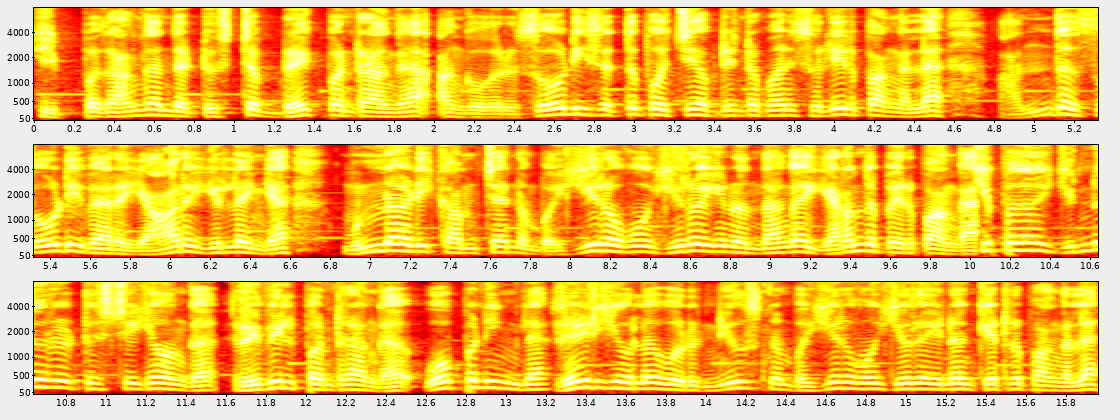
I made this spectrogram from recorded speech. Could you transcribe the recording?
இப்போதாங்க அந்த ட்விஸ்ட்டை பிரேக் பண்றாங்க. அங்க ஒரு சோடி செத்து போச்சு அப்படின்ற மாதிரி சொல்லியிருப்பாங்கல்ல. அந்த சோடி வேற யாரும் இல்லைங்க. முன்னாடி காமிச்ச நம்ம ஹீரோவும் ஹீரோயினும் தாங்க இறந்து போயிருப்பாங்க. இப்போதான் இன்னொரு ட்விஸ்டையும் அங்க ரிவீல் பண்றாங்க. ஓப்பனிங்ல ரேடியோல ஒரு நியூஸ் நம்ம ஹீரோவும் ஹீரோயினும் கேட்டிருப்பாங்கல்ல.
